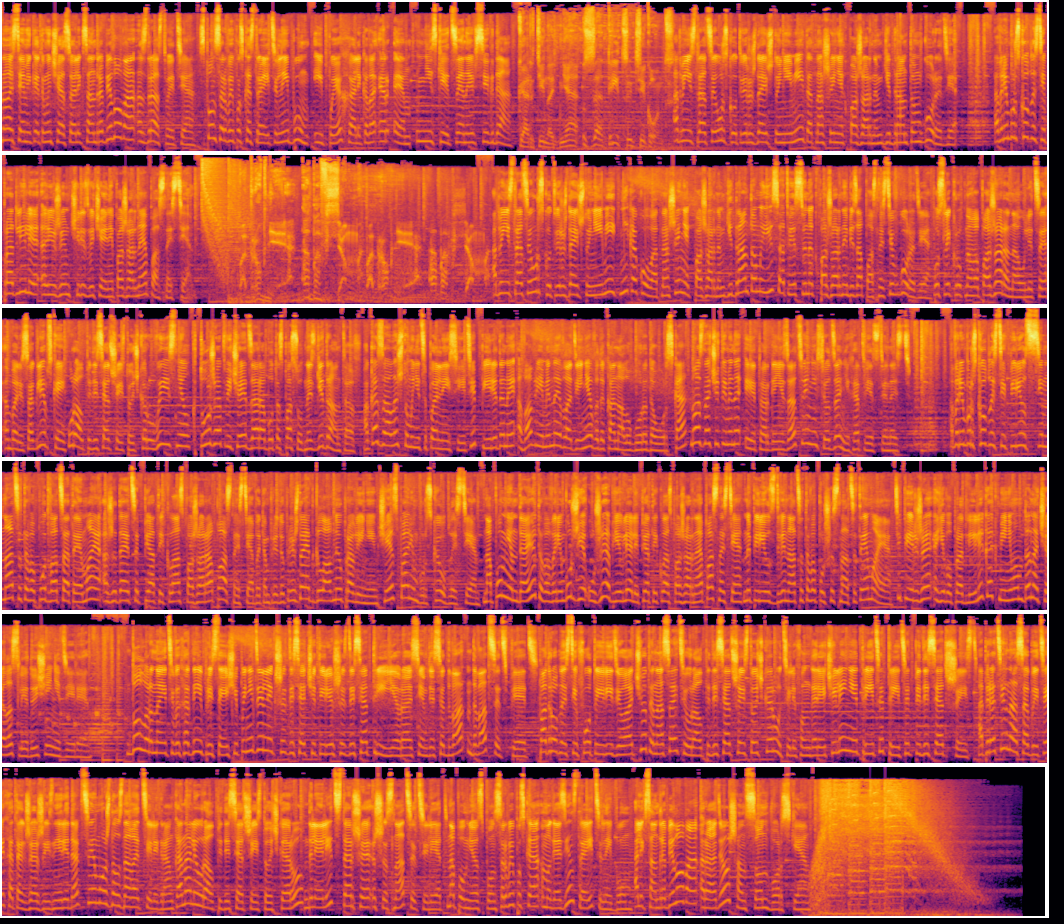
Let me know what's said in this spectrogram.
С новостями к этому часу Александра Белова. Здравствуйте. Спонсор выпуска «Строительный бум» ИП Халикова РМ. Низкие цены всегда. Картина дня за 30 секунд. Администрация Урска утверждает, что не имеет отношения к пожарным гидрантам в городе. А в Оренбургской области продлили режим чрезвычайной пожарной опасности. Подробнее обо всем. Подробнее обо всем. Администрация Урска утверждает, что не имеет никакого отношения к пожарным гидрантам и, соответственно, к пожарной безопасности в городе. После крупного пожара на улице Борисоглебской Урал56.ру выяснил, кто же отвечает за работоспособность гидрантов. Оказалось, что муниципальные сети переданы во временное владение водоканалу города Орска, ну а значит именно эта организация несет за них ответственность. В Оренбургской области в период с 17 по 20 мая ожидается пятый класс пожароопасности. Об этом предупреждает Главное управление МЧС по Оренбургской области. Напомним, до этого в Оренбурге уже объявляли пятый класс пожарной опасности на период с 12 по 16 мая. Теперь же его продлили как минимум до начала следующей недели. Доллар на эти выходные предстоящий понедельник 64,63, евро 72,25. Подробности, фото и видео отчеты на сайте урал56.ру, телефон горячей линии 30 30 56. Оперативно о событиях, а также о жизни редакции можно узнавать в телеграм-канале урал56.ру для лиц старше 16 лет. Напомню, спонсор выпуска – магазин «Строительный бум». Александра Белова, радио «Шансон Ворске».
